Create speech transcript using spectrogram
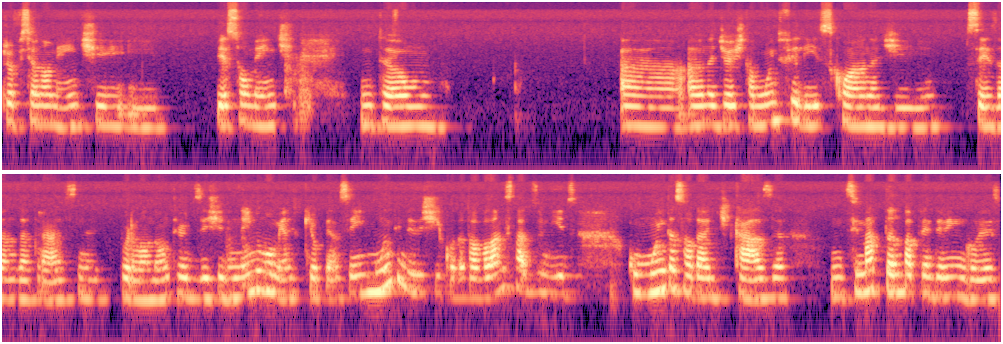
profissionalmente e pessoalmente. Então, a, a Ana de hoje está muito feliz com a Ana de seis anos atrás, né, por ela não ter desistido em nenhum momento, que eu pensei muito em desistir quando eu estava lá nos Estados Unidos, com muita saudade de casa, se matando para aprender inglês,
